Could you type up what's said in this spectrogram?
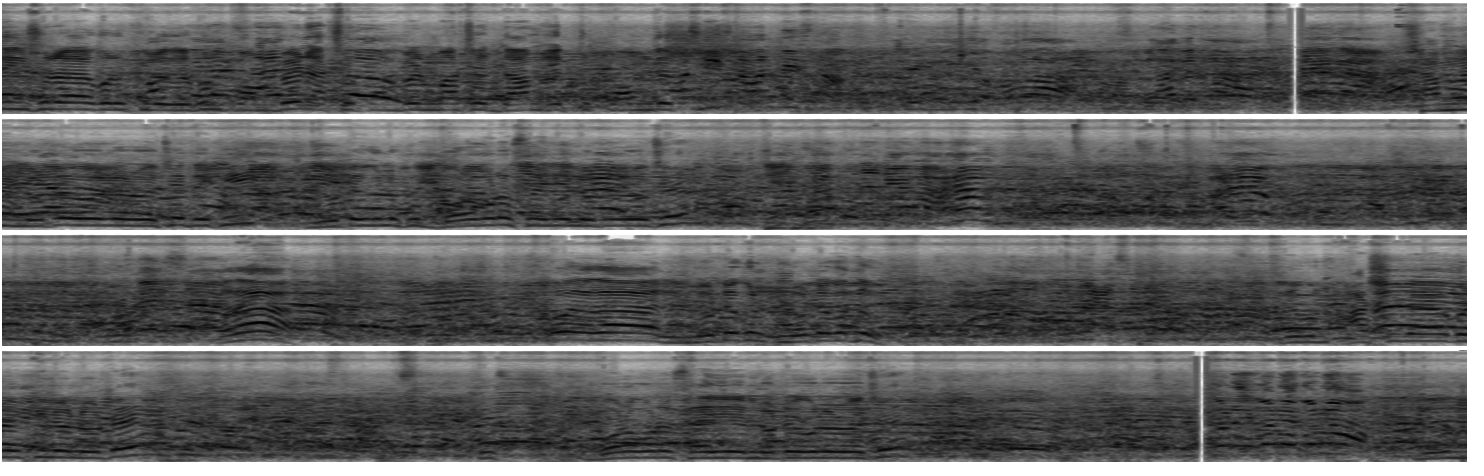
তিনশো টাকা করে কিলো। দেখুন কমপ্লেট আছে কমপ্লেট মাছের দাম একটু কম দেখছি। সামনে লোটেগুলো রয়েছে দেখি। লোটেগুলো খুব বড় বড় সাইজের লোটে রয়েছে। দাদা ও দাদা লোটে লোটে কত? দেখুন, আশি টাকা করে কিলো লোটে। খুব বড় বড় সাইজের লোটেগুলো রয়েছে। দেখুন,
